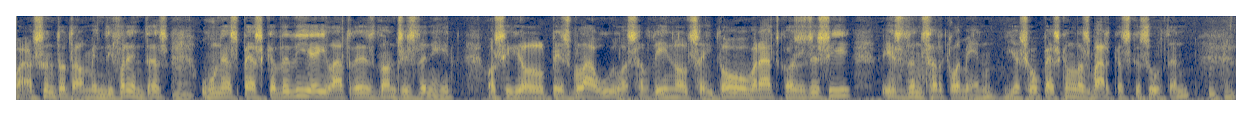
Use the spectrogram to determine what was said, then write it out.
Bueno, són totalment diferents. Mm. Una és pesca de dia i l'altra és, doncs, és de nit. O sigui, el peix blau, la sardina, el saïdor, brat, coses així, és d'encerclament, i això ho pesquen les barques que surten. Mm -hmm.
